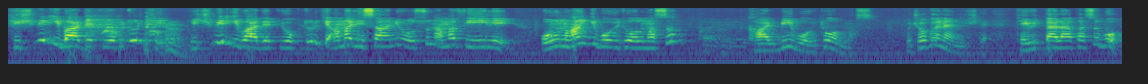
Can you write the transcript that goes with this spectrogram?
hiçbir ibadet yoktur ki, hiçbir ibadet yoktur ki ama lisani olsun ama fiili. Onun hangi boyutu olmasın? Kalbi boyutu olmasın. Bu çok önemli işte. Tevhidle alakası bu.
